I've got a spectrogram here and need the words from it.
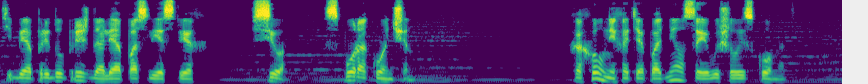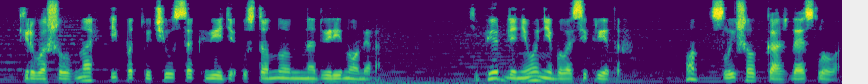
Тебя предупреждали о последствиях. Все, спор окончен». Хохол нехотя поднялся и вышел из комнаты. Кир вошел в Навь и подключился к веде, установленной на двери номера. Теперь для него не было секретов. Он слышал каждое слово.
